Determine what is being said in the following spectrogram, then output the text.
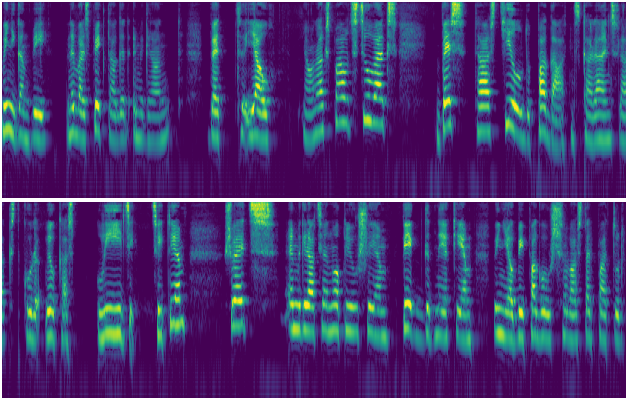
Viņi gan bija nevairs piektā gada emigranti, bet jau jaunāks paudzes cilvēks, bez tās ķildu pagātnes, kā Rainis raksta, kura vilkās līdzi citiem Šveices emigrācijā nokļuvušajiem piektgadniekiem. Viņi jau bija pagūši savā starpā tur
